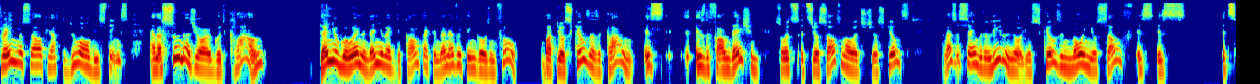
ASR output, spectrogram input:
train yourself, you have to do all these things. And as soon as you're a good clown, then you go in and then you make the contact and then everything goes in flow. But your skills as a clown is is the foundation. So it's it's your self-knowledge, your skills. And that's the same with a leader. Your your skills in knowing yourself is is it's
